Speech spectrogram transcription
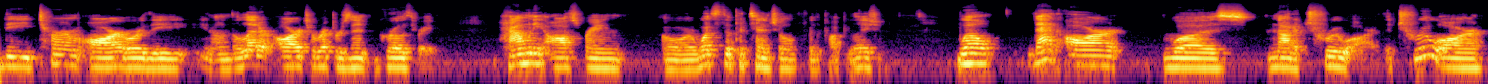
the term R or the you know the letter R to represent growth rate. How many offspring or what's the potential for the population? Well, that R was not a true R. The true R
